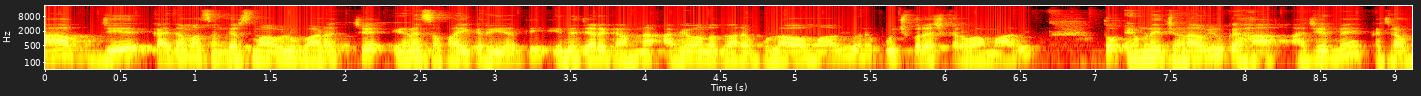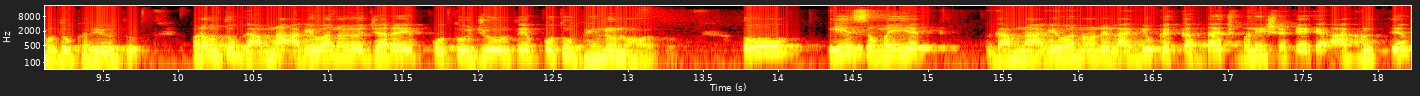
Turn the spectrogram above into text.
આ જે કાયદામાં સંઘર્ષમાં આવેલું બાળક છે, એણે સફાઈ કરી હતી. એને જ્યારે ગામના આગેવાનો દ્વારા બોલાવવામાં આવ્યું અને પૂછપરછ કરવામાં આવી, તો એમણે જણાવ્યું કે હા, આજે મેં કચરા પોતું કર્યું હતું. પરંતુ ગામના આગેવાનોએ જ્યારે પોતું જોયું, તે પોતું ભીનું નહોતું. તો એ સમયે ગામના આગેવાનોને લાગ્યું કે કદાચ બની શકે કે આ કૃત્ય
